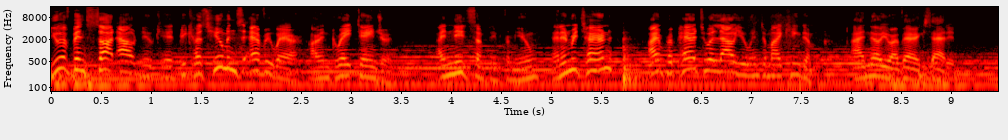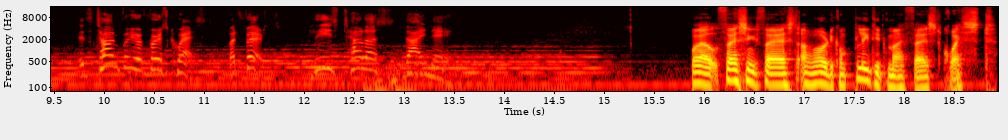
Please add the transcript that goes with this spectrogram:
You have been sought out, new kid, because humans everywhere are in great danger. I need something from you, and in return, I am prepared to allow you into my kingdom. I know you are very excited. It's time for your first quest, but first, please tell us thy name. Well, first things first, I've already completed my first quest.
